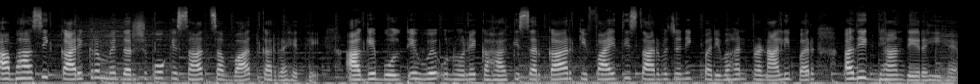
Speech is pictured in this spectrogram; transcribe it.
आभासी कार्यक्रम में दर्शकों के साथ संवाद कर रहे थे। आगे बोलते हुए उन्होंने कहा कि सरकार किफायती सार्वजनिक परिवहन प्रणाली पर अधिक ध्यान दे रही है।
